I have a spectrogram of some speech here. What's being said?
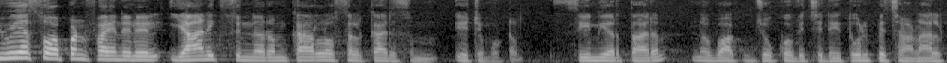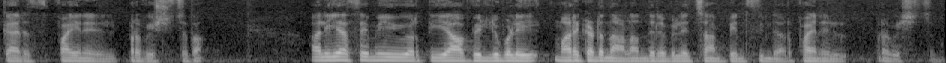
യു എസ് ഓപ്പൺ ഫൈനലിൽ യാനിക് സിന്നറും കാർലോസ് അൽക്കാരസും ഏറ്റുമുട്ടും. സീനിയർ താരം നൊവാക് ജോക്കോവിച്ചിനെ തോൽപ്പിച്ചാണ് അൽക്കാരസ് ഫൈനലിൽ പ്രവേശിച്ചത്. അലിയാസെമയെ ഉയർത്തിയ വെല്ലുവിളി മറികടന്നാണ് നിലവിലെ ചാമ്പ്യൻ സിന്നർ ഫൈനലിൽ പ്രവേശിച്ചത്.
